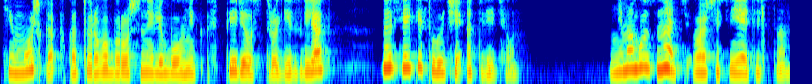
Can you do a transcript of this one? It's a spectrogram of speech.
Тимошка, в которого брошенный любовник вперил строгий взгляд, на всякий случай ответил. «Не могу знать, ваше сиятельство».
